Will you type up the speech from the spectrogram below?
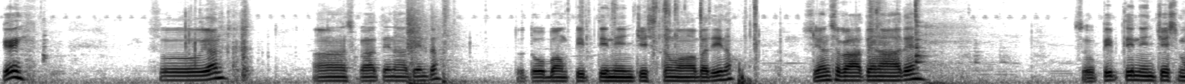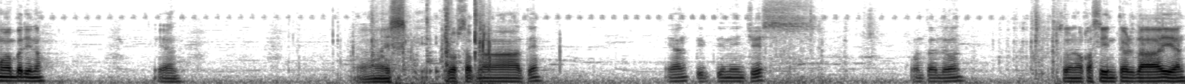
okay so yan uh, sukatin natin to totoo bang 15 inches to mga buddy no so yan sukatin natin So 15 inches mga buddy no. Yan. Uh, close up na natin. Yan 15 inches. Punta doon. So naka-center tayo yan.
